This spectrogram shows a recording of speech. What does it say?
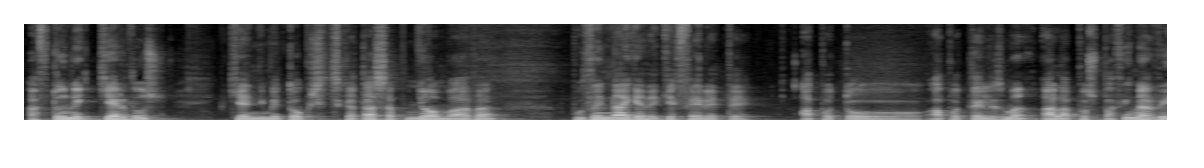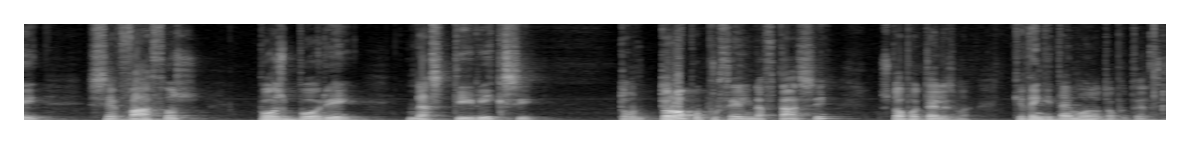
αυτό είναι κέρδος και αντιμετώπιση της κατάστασης από μια ομάδα που δεν άγεται και φέρεται από το αποτέλεσμα αλλά προσπαθεί να δει σε βάθος πώς μπορεί να στηρίξει τον τρόπο που θέλει να φτάσει στο αποτέλεσμα και δεν κοιτάει μόνο το αποτέλεσμα.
